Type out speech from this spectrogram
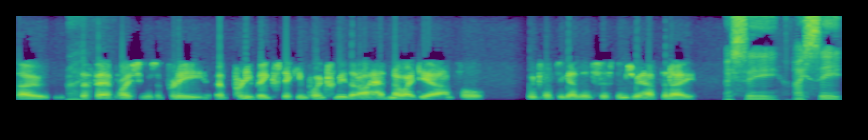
So right. the fair pricing was a pretty a pretty big sticking point for me that I had no idea until we put together the systems we have today. I see, I see.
